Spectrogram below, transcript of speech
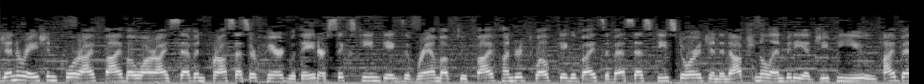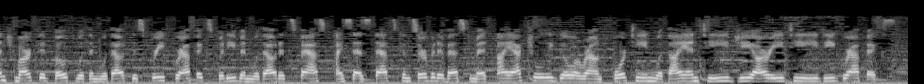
Generation Core i5 or i7 processor paired with 8 or 16 gigs of RAM up to 512 gigabytes of SSD storage and an optional NVIDIA GPU. I benchmarked it both with and without discrete graphics but even without its fast, I says that's conservative estimate, I actually go around 14 with INTEGRETED graphics.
